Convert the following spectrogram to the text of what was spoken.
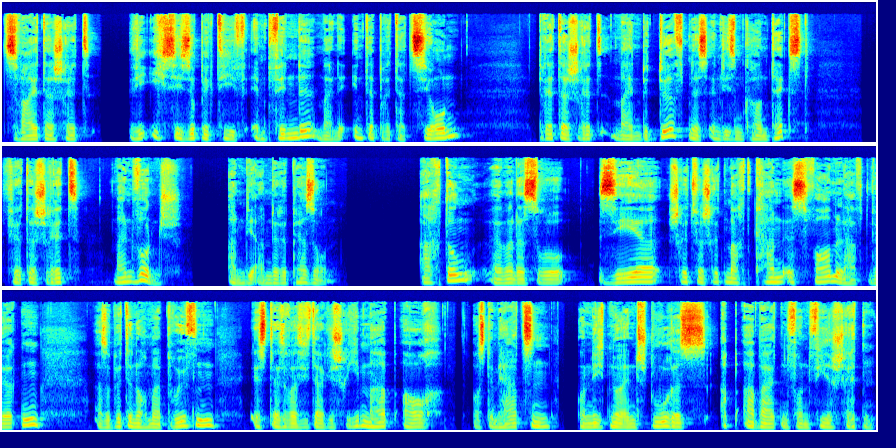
Zweiter Schritt, wie ich sie subjektiv empfinde, meine Interpretation. Dritter Schritt mein Bedürfnis in diesem Kontext. Vierter Schritt mein Wunsch an die andere Person. Achtung, wenn man das so sehr Schritt für Schritt macht, kann es formelhaft wirken. Also bitte nochmal prüfen, ist das, was ich da geschrieben habe, auch aus dem Herzen und nicht nur ein stures Abarbeiten von vier Schritten.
